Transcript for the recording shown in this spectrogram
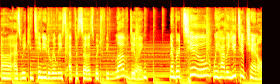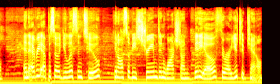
uh, as we continue to release episodes, which we love doing. Number two, we have a YouTube channel. And every episode you listen to can also be streamed and watched on video through our YouTube channel.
